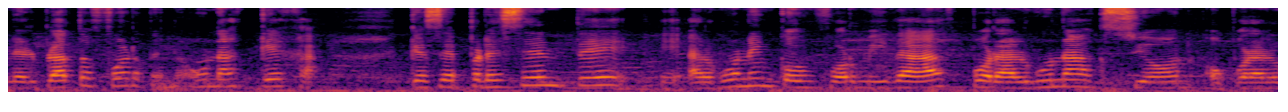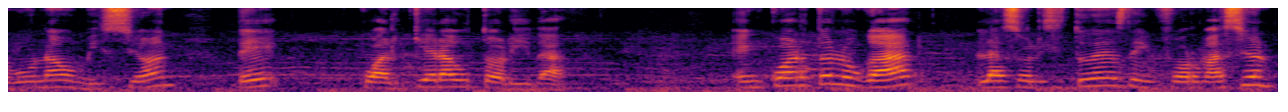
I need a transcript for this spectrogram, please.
en el plato fuerte, ¿no? Una queja que se presente eh, alguna inconformidad por alguna acción o por alguna omisión de cualquier autoridad. En cuarto lugar, las solicitudes de información,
